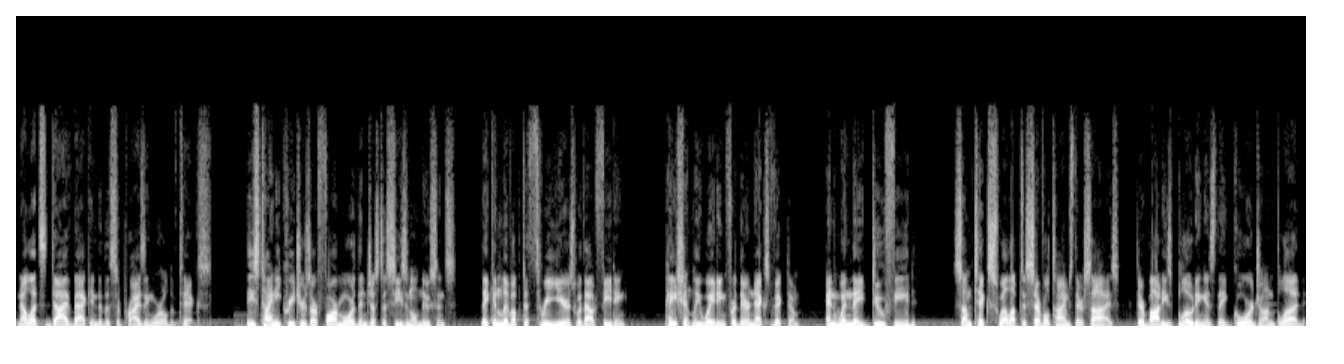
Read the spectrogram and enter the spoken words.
Now let's dive back into the surprising world of ticks. These tiny creatures are far more than just a seasonal nuisance. They can live up to three years without feeding, patiently waiting for their next victim. And when they do feed, some ticks swell up to several times their size, their bodies bloating as they gorge on blood,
